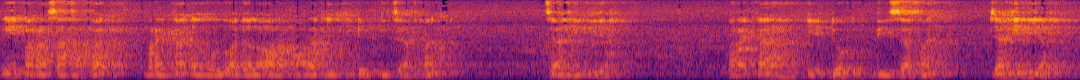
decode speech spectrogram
Ini para sahabat, mereka dahulu adalah orang-orang yang hidup di zaman jahiliyah. Mereka hidup di zaman jahiliyah.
